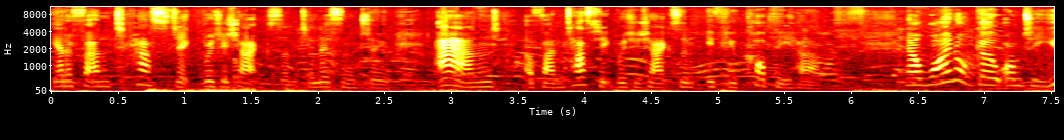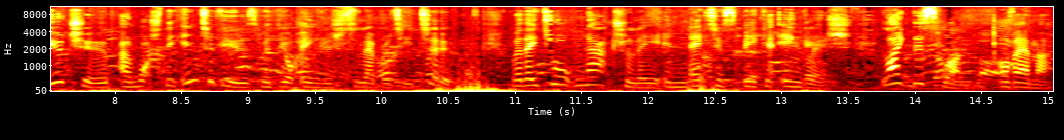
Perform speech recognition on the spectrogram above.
get a fantastic British accent to listen to, and a fantastic British accent if you copy her. Now, why not go onto YouTube and watch the interviews with your English celebrity too, where they talk naturally in native speaker English, like this one of Emma.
